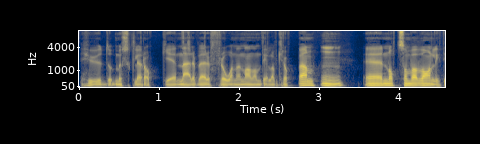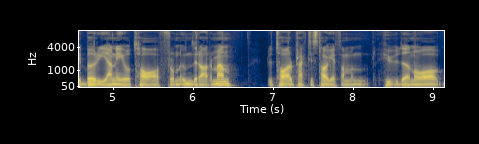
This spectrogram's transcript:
hud och muskler och eh, nerver från en annan del av kroppen. Eh, något som var vanligt i början är att ta från underarmen. Du tar praktiskt taget men, huden och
